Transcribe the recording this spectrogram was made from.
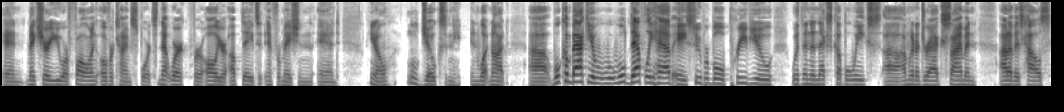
and make sure you are following Overtime Sports Network for all your updates and information and, you know, little jokes and, and whatnot. Uh, we'll come back to you. We'll definitely have a Super Bowl preview within the next couple weeks. Uh, I'm going to drag Simon out of his house.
